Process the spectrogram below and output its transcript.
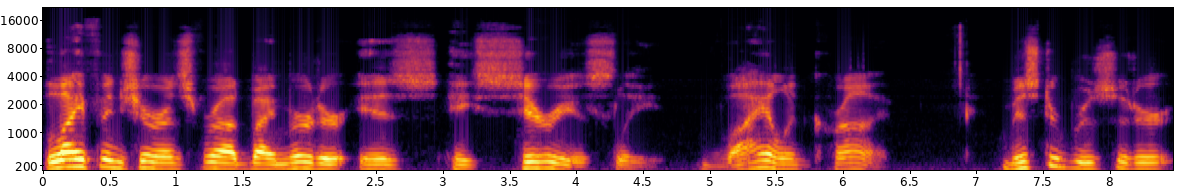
life insurance fraud by murder is a seriously violent crime, Mr. Brusiter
